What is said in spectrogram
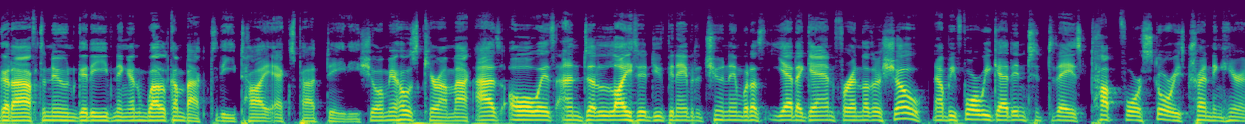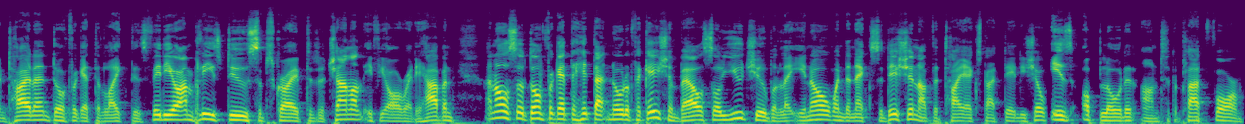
good afternoon, good evening, and welcome back to the Thai Expat Daily Show. I'm your host, Kieran Mack, as always, and delighted you've been able to tune in with us yet again for another show. Now, before we get into today's top four stories trending here in Thailand, don't forget to like this video and please do subscribe to the channel if you already haven't. And also, don't forget to hit that notification bell so YouTube will let you know when the next edition of the Thai Expat Daily Show is uploaded onto the platform.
